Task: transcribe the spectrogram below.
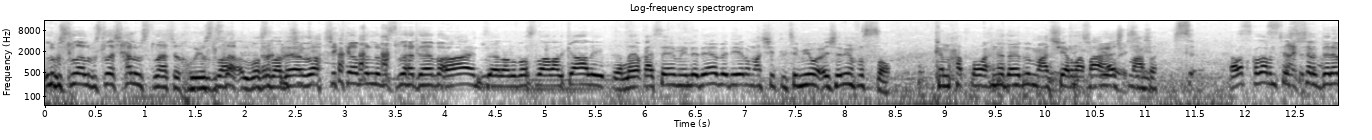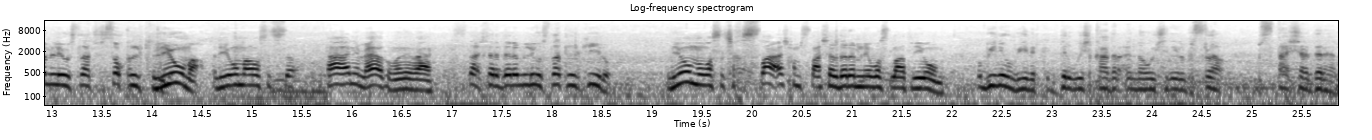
البصله البصله شحال وصلات أخويا؟ راه كلشي دابا. تيتشي كامل البصله دابا. آه انت راه البصله راه الكاليتي الله يبقى سامي. دابا دايرهم مع شي 320 في السوق كنحطوا حنا دابا مع شي 14 12 راه تقدر انت 16 درهم اللي وصلت في السوق للكيلو اليوم اليوم وصلت آه أنا معاكم أنا معاك. 16 درهم اللي وصلت للكيلو. اليوم وصلت شي 15 15 درهم اللي وصلت اليوم. وبيني وبينك الدرويش قادر أنه يشري البصلة ب 16 درهم.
